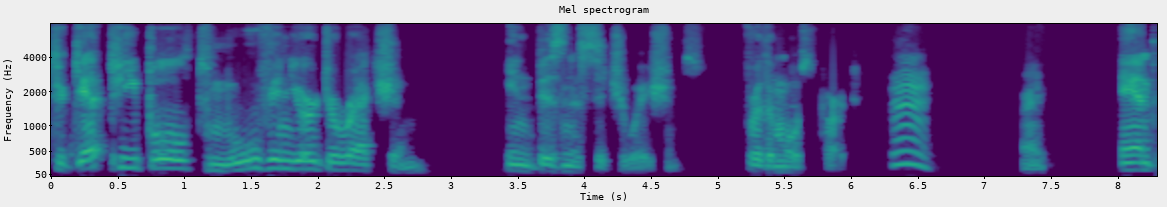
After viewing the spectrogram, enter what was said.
to get people to move in your direction in business situations for the most part. Mm. Right. And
